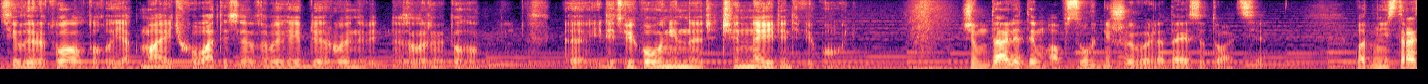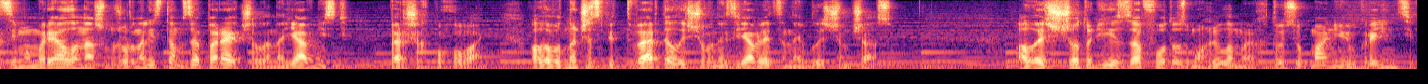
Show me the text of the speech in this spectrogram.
цілий ритуал того, як мають ховатися загиблі герої, незалежно від того, е, ідентифіковані чи не ідентифіковані. Чим далі, тим абсурднішою виглядає ситуація. В адміністрації меморіалу нашим журналістам заперечили наявність перших поховань, але водночас підтвердили, що вони з'являться найближчим часом. Але що тоді за фото з могилами? Хтось обманює українців?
